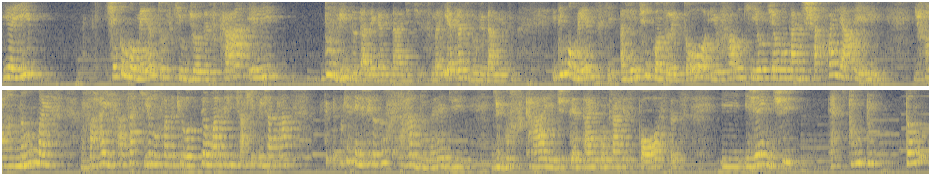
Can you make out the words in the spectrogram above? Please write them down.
E aí, chegam momentos que o Joseph K., ele duvida da legalidade disso, né? E é para se duvidar mesmo. E tem momentos que a gente, enquanto leitor, eu falo que eu tinha vontade de chacoalhar ele, de falar, não, mas vai, faz aquilo, faz aquilo outro. Tem uma hora que a gente acha que ele já tá. Porque assim, ele fica cansado, né, de, de buscar e de tentar encontrar respostas. E, e gente, é tudo tão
